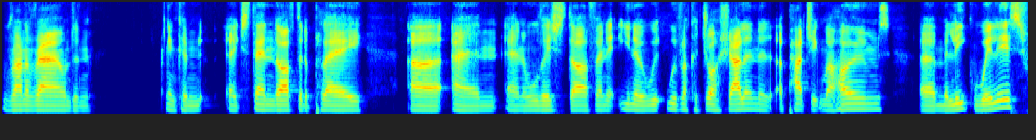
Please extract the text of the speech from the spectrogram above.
run around and and can extend after the play uh and and all this stuff and it, you know with, with like a Josh Allen a, a Patrick Mahomes uh, Malik Willis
